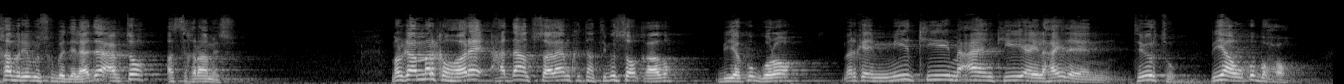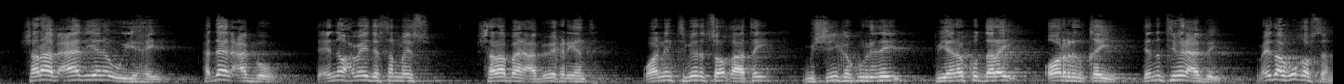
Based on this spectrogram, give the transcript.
khamri buu isku bedelaa haddaad cabto aad markaa marka hore haddaan tusaaleaan intaan timir soo qaado biyo ku guro markay miidkii macaankii ay lahayd timirtu biyaha uu ku baxo sharaab caadiyana uu yahay. Haddaan cabo de cidna waxba i dirsan mayso. Sharaab baan cabay bay ka dhiganta. Waa nin timir soo qaatay mishiinka ku riday biyana ku daray oo ridqay. Deedna timir cabay macidaa ku qabsan?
